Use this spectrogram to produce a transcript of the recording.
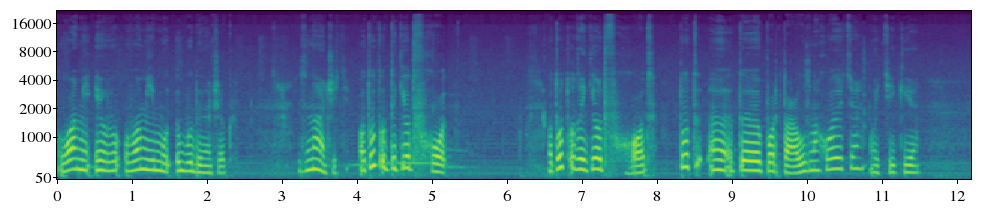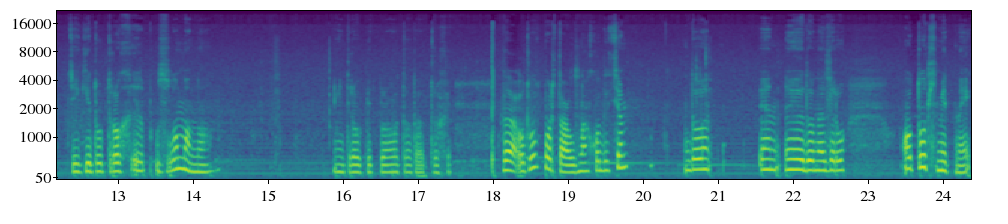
Вам, і- і вам му- будиночок. Значить, отут от такий от вход. Отут отакий от вход. Тут е, портал знаходиться. Ой, тільки, тільки тут трохи зломано. Мені треба підправити так, трохи. Так, отут портал знаходиться до, е, е, до Незеру. Отут смітник.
